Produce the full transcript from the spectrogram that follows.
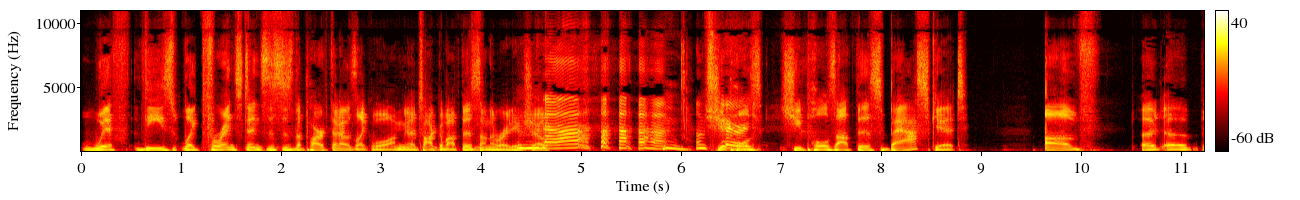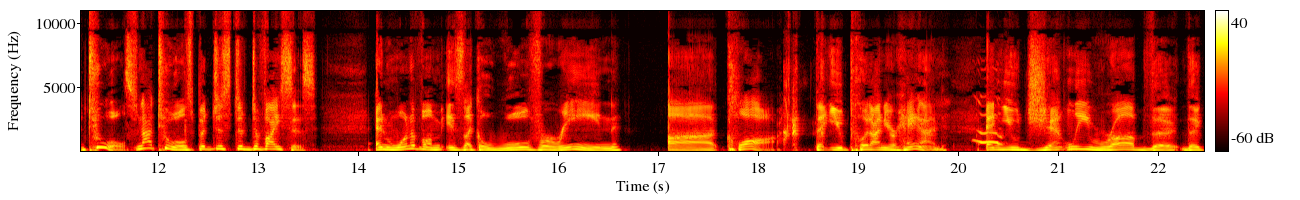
with these, like for instance, this is the part that I was like, well, I'm going to talk about this on the radio show I'm she scared. pulls she pulls out this basket of uh, uh, tools, not tools, but just devices, and one of them is like a Wolverine uh, claw that you put on your hand. And you gently rub the the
